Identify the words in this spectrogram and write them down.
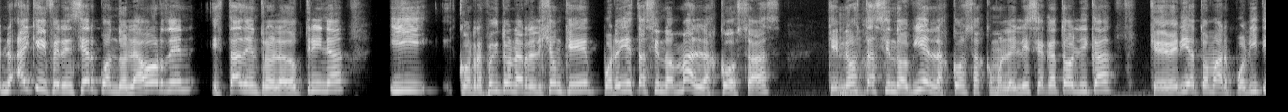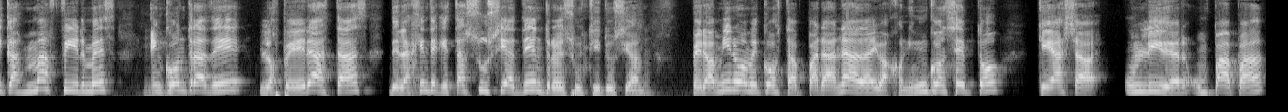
no- hay que diferenciar cuando la orden está dentro de la doctrina y con respecto a una religión que por ahí está haciendo mal las cosas, que no está haciendo bien las cosas como la Iglesia Católica, que debería tomar políticas más firmes en contra de los pederastas, de la gente que está sucia dentro de su institución. Pero a mí no me consta para nada y bajo ningún concepto que haya un líder, un papa,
